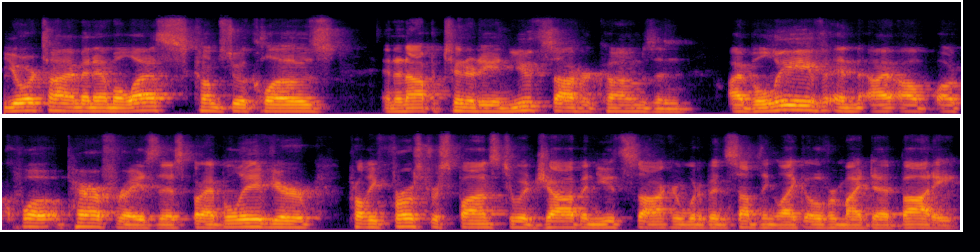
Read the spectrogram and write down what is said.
your time in MLS comes to a close. and an opportunity in youth soccer comes. And I believe, and I, will I'll quote, paraphrase this, but I believe your probably first response to a job in youth soccer would have been something like over my dead body.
